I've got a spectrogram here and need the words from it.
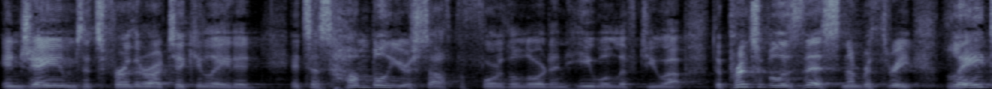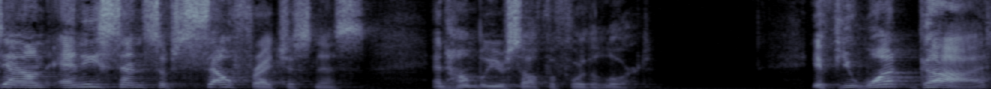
In James, it's further articulated. It says, Humble yourself before the Lord, and he will lift you up. The principle is this number three, lay down any sense of self righteousness and humble yourself before the Lord. If you want God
